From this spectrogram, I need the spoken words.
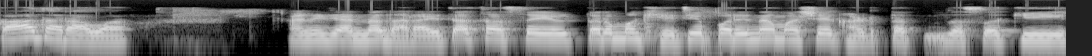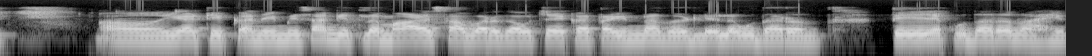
का धरावा? आणि ज्यांना धरायचाच असेल तर मग ह्याचे परिणाम असे घडतात जसं की या ठिकाणी मी सांगितलं माळ सावरगावच्या एका ताईंना घडलेलं उदाहरण. ते एक उदाहरण आहे.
